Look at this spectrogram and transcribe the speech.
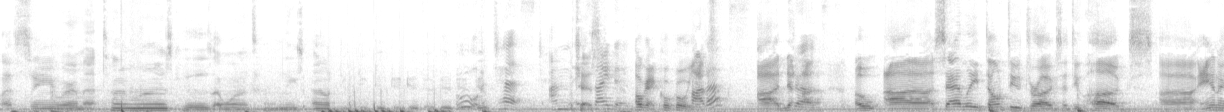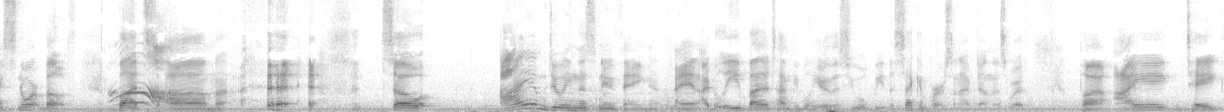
Let's see where I'm at time wise because I want to time these out. Ooh, a test. I'm A test. excited. Okay, cool, cool. yes. Uh, no, Drugs? Uh, oh, uh, sadly, don't do drugs. I do hugs, uh, and I snort both. But Ah. um, so I am doing this new thing, and I believe by the time people hear this, you will be the second person I've done this with. But I take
